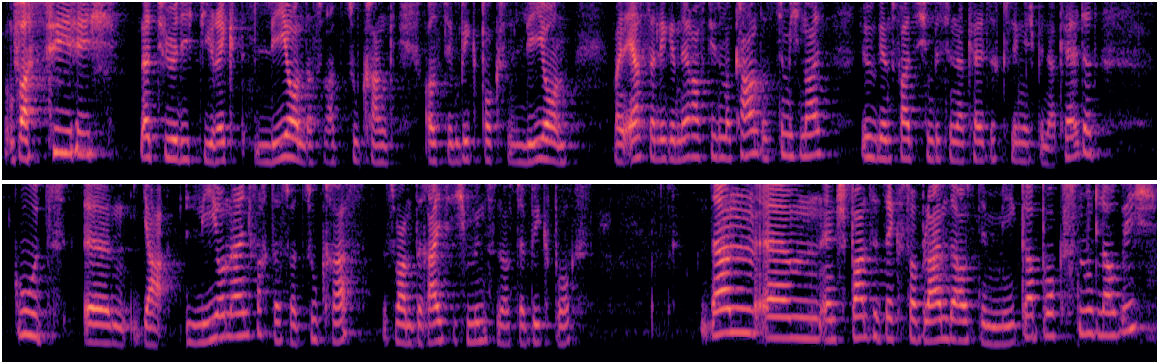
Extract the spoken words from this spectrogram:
Und was ziehe ich? Natürlich direkt Leon. Das war zu krank. Aus den Big Boxen Leon. Mein erster Legendär auf diesem Account. Das ist ziemlich nice. Übrigens, falls ich ein bisschen erkältet klinge, ich bin erkältet. Gut, ähm, ja, Leon einfach, das war zu krass. Das waren 30 Münzen aus der Big Box. Dann ähm, entspannte sechs verbleibende aus den Megaboxen, glaube ich.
